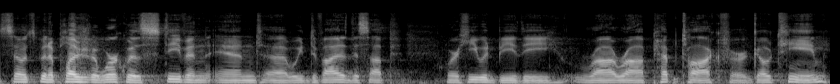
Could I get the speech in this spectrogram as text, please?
So it's been a pleasure to work with Stephen, and uh, we divided this up where he would be the rah rah pep talk for Go Team,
